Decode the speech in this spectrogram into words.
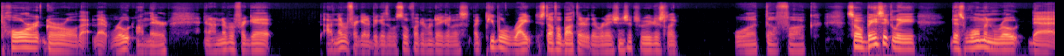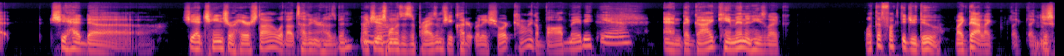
poor girl that that wrote on there, and I'll never forget. I'll never forget it because it was so fucking ridiculous. Like people write stuff about their their relationships where you're just like, what the fuck? So basically, this woman wrote that she had uh she had changed her hairstyle without telling her husband. Like she just Uh-huh. wanted to surprise him. She cut it really short, kind of like a bob maybe. Yeah. And the guy came in and he's like, "What the fuck did you do?" Like that, like like like just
